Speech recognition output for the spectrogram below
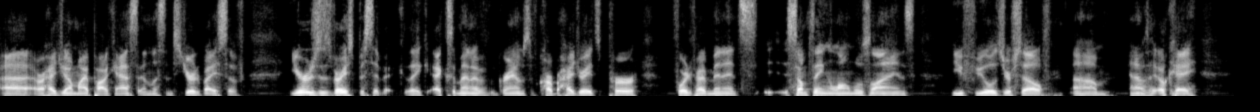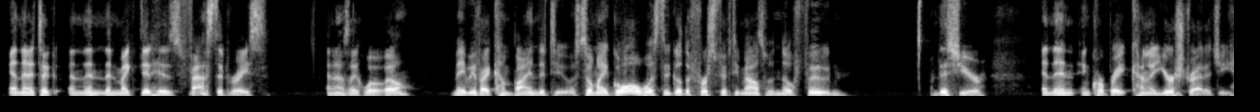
uh, or had you on my podcast and listened to your advice of yours is very specific, like X amount of grams of carbohydrates per 45 minutes, something along those lines. You fueled yourself, um, and I was like, okay. And then it took, and then then Mike did his fasted race, and I was like, well, maybe if I combine the two. So my goal was to go the first 50 miles with no food this year and then incorporate kind of your strategy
